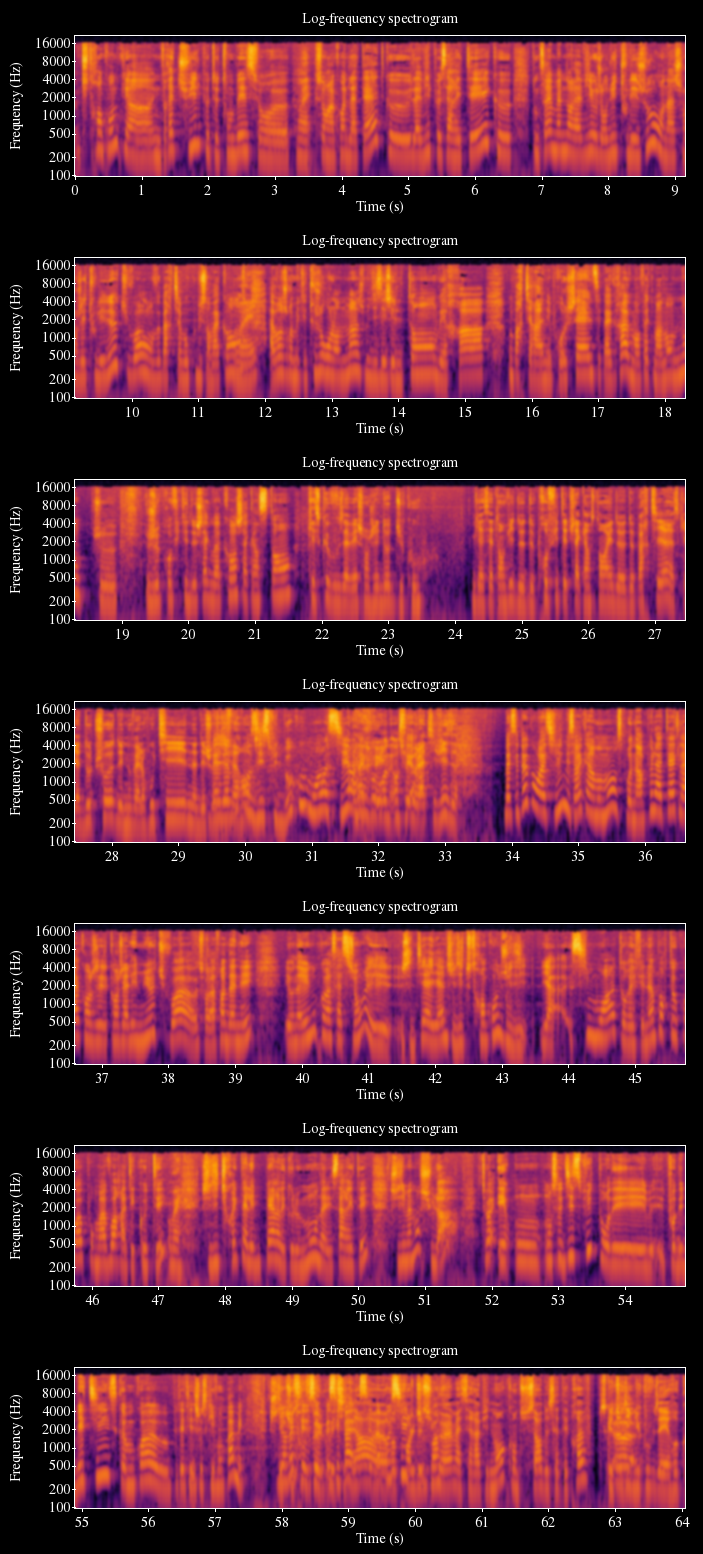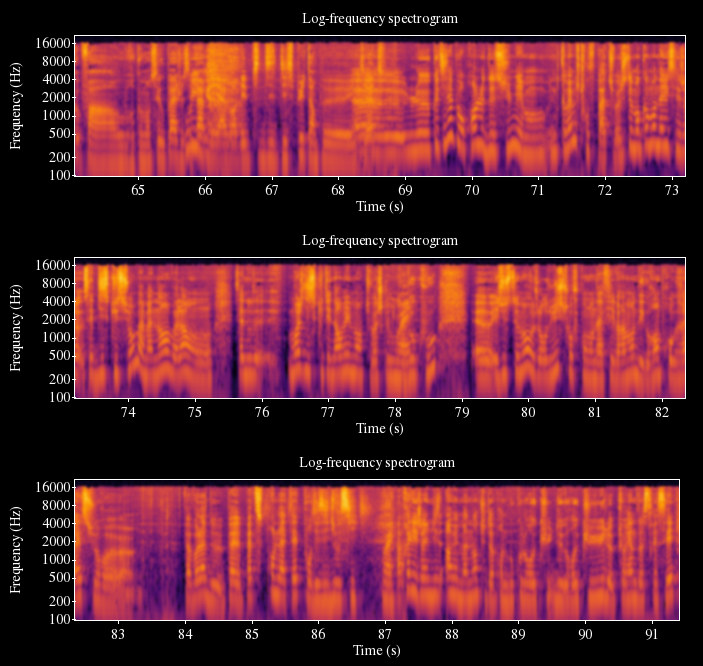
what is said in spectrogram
tu te rends compte qu'une vraie tuile peut te tomber sur euh, sur un coin de la tête, que la vie peut s'arrêter, que donc c'est vrai même dans la vie aujourd'hui, tous les jours, on a changé tous les deux. Tu vois, on veut partir beaucoup plus en vacances. Avant, je remettais toujours au lendemain. Je me disais, j'ai le temps, on verra, on partira l'année prochaine, c'est pas grave. Mais en fait, maintenant, non. Je je profitais de chaque vacances chaque instant. Qu'est-ce que vous avez changé d'autre du coup? Il y a cette envie de, profiter de chaque instant et de, partir. Est-ce qu'il y a d'autres choses, des nouvelles routines, des choses bah, différentes On se dispute beaucoup moins aussi. On, a, on, se relativise. Bah, c'est pas qu'on relativise, mais c'est vrai qu'à un moment, on se prenait un peu la tête, là, quand j'allais mieux, tu vois, euh, sur la fin d'année. Et on a eu une conversation et j'ai dit à Yann, je lui ai dit, tu te rends compte? Je lui ai dit, il y a six mois, tu aurais fait n'importe quoi pour m'avoir à tes côtés. Ouais. Je lui ai dit, tu croyais que tu allais me perdre et que le monde allait s'arrêter? Je lui ai dit, maintenant, je suis là. Tu vois, et on, on se dispute pour des, pour des bêtises, comme quoi, euh, peut-être il y a des choses qui vont pas, mais je dis, en fait, c'est pas, pas euh, possible. le dessus quand même assez rapidement quand tu sors de cette épreuve? Parce que tu dis que du coup, vous avez enfin, ou recommencer ou pas, je sais pas, mais avoir des petites disputes un peu idiotes. le quotidien pour prendre le dessus, mais quand même, je trouve pas, tu vois. Justement, comme on a eu cette discussion, bah maintenant, voilà, on, ça nous, moi, je discute énormément, tu vois, je communique beaucoup. Euh, et justement, aujourd'hui, je trouve qu'on a fait vraiment des grands progrès sur, euh, enfin voilà, de pas, pas de se prendre la tête pour des idioties. Après, les gens ils me disent Ah, mais maintenant tu dois prendre beaucoup de recul, de recul plus rien ne doit stresser.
